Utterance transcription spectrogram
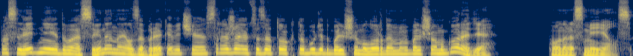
Последние два сына Найлза Брековича сражаются за то, кто будет большим лордом в большом городе. Он рассмеялся.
